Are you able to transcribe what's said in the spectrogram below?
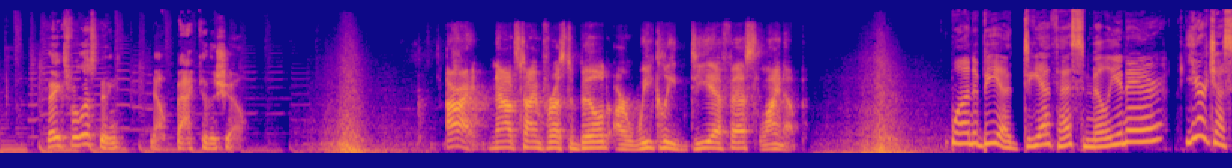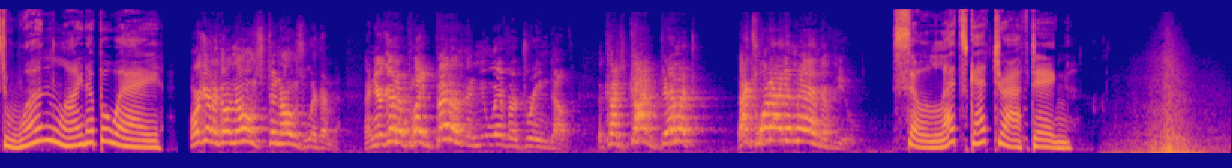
Thanks for listening. Now back to the show. All right, now it's time for us to build our weekly DFS lineup. Want to be a DFS millionaire? You're just one lineup away. We're gonna go nose to nose with him, and you're gonna play better than you ever dreamed of. Because, God damn it, that's what I demand of you. So let's get drafting.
